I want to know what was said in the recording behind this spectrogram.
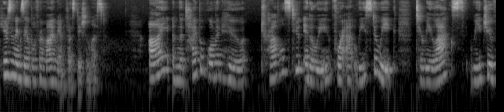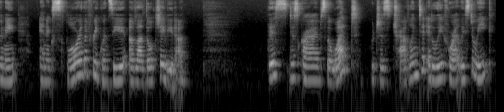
Here's an example from my manifestation list I am the type of woman who travels to Italy for at least a week to relax, rejuvenate, and explore the frequency of La Dolce Vita. This describes the what, which is traveling to Italy for at least a week,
